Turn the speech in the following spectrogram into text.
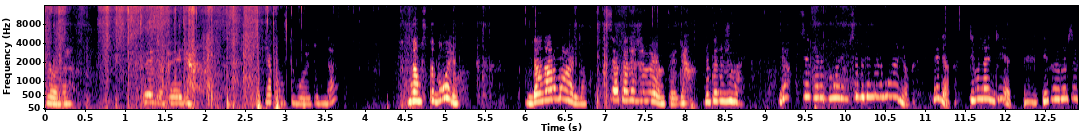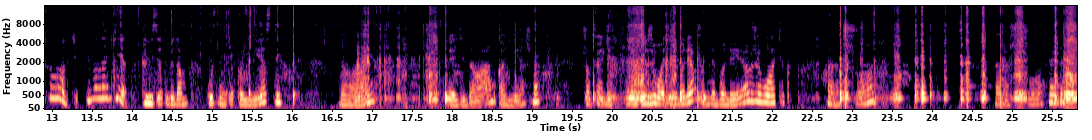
Федор. Федя, Федя. Як нам з тобою тут, да? Нам з тобою? Да нормально. Все переживемо, Федя. Не переживай. Да, все переборемо, все буде нормально. Федя, ти молодець. Ти хороший хлопчик, ти молодець. Дивись, я тобі дам вкусненьке поїсти. Давай. Феді дам, конечно. Щоб Феді, якщо животик болів, щоб не болів животик. Хорошо. Хорошо, Федя.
